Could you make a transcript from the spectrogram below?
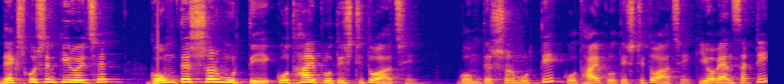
নেক্সট কোশ্চেন কি রয়েছে? গোমতেশ্বর মূর্তি কোথায় প্রতিষ্ঠিত আছে? গোমতেশ্বর মূর্তি কোথায় প্রতিষ্ঠিত আছে? কি হবে অ্যান্সারটি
